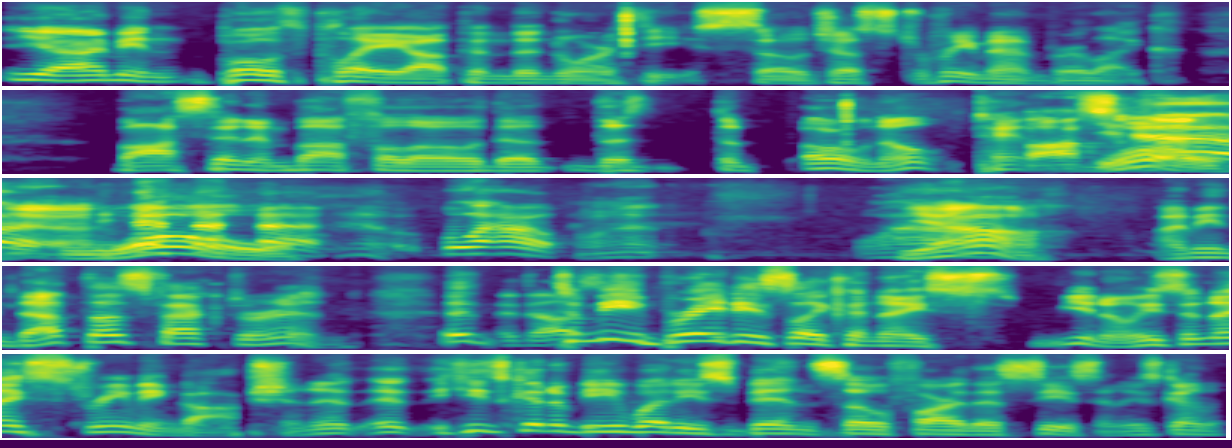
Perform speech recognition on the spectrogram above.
Yeah, I mean, both play up in the Northeast, so just remember, like Boston and Buffalo. The the the oh no, Tam- Boston, Whoa, yeah. whoa. wow. What? Wow. Yeah. I mean, that does factor in. It- It To me, Brady's like a nice, you know, he's a nice streaming option. It, it, he's going to be what he's been so far this season. He's going to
